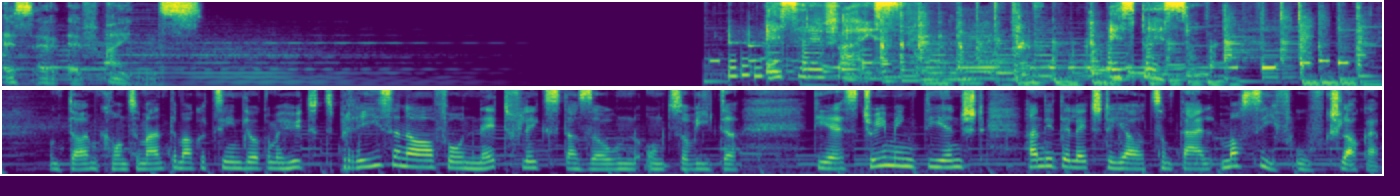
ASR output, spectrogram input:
SRF 1. SRF 1 Espresso und da im Konsumentenmagazin schauen wir heute die Preise an von Netflix, DAZN und so weiter. Die Streamingdienste haben in den letzten Jahren zum Teil massiv aufgeschlagen.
